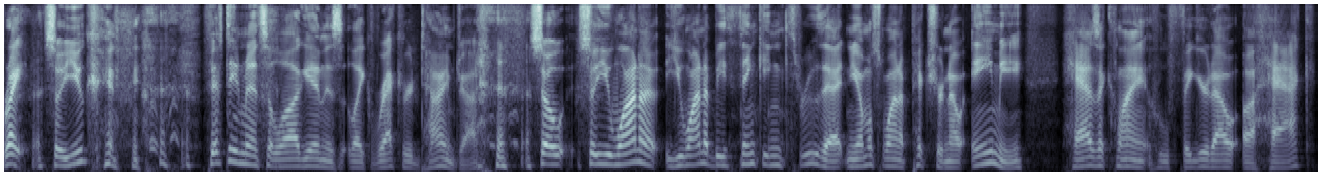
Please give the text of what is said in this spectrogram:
right. So you can 15 minutes to log in is like record time, Josh. so so you wanna you wanna be thinking through that, and you almost want to picture. Now, Amy has a client who figured out a hack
